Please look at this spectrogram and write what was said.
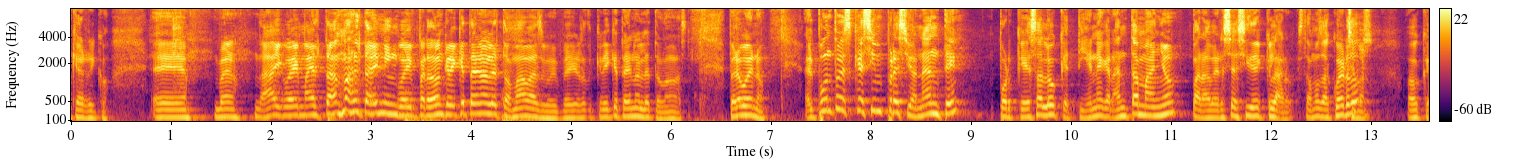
Qué rico. Eh, bueno, ay, güey, mal, mal timing, güey. Perdón, creí que todavía no le tomabas, güey. Creí que todavía no le tomabas. Pero bueno, el punto es que es impresionante porque es algo que tiene gran tamaño para verse así de claro. ¿Estamos de acuerdo? Sí, Ok.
